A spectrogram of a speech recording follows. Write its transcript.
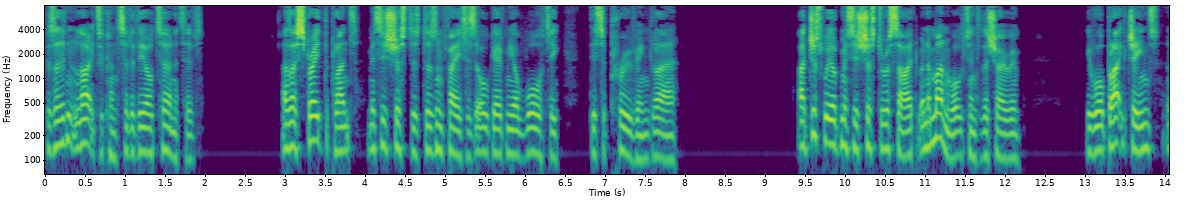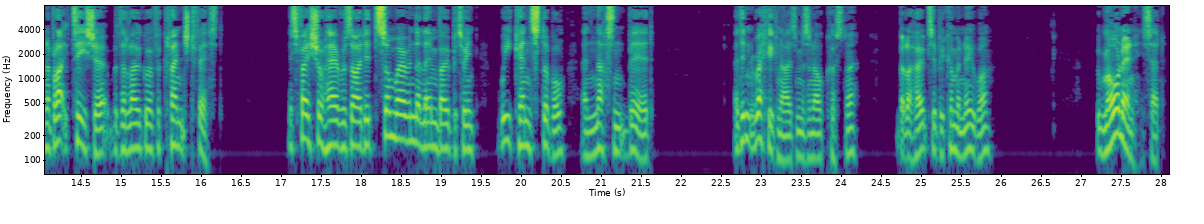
because I didn't like to consider the alternatives. As I sprayed the plant, Mrs. Shuster's dozen faces all gave me a warty, disapproving glare. I'd just wheeled Mrs. Shuster aside when a man walked into the showroom. He wore black jeans and a black t-shirt with the logo of a clenched fist. His facial hair resided somewhere in the limbo between weekend stubble and nascent beard. I didn't recognise him as an old customer, but I hoped he'd become a new one. Good morning, he said.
